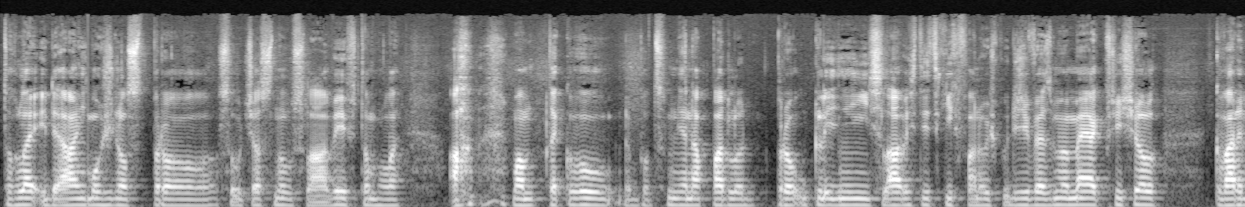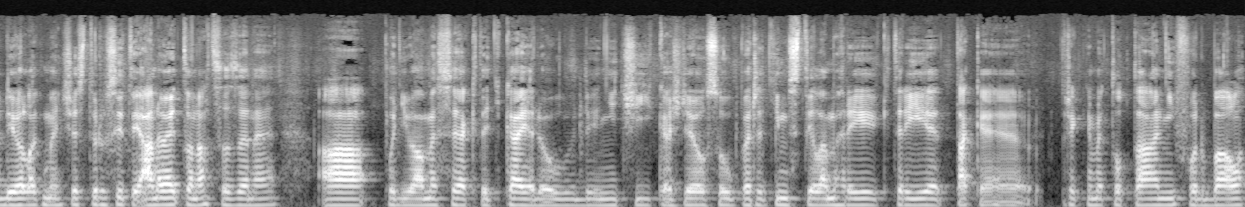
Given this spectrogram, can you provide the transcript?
Tohle je ideální možnost pro současnou slávy v tomhle. A mám takovou, nebo co mě napadlo pro uklidnění slavistických fanoušků, když vezmeme, jak přišel Guardiola k Manchesteru City, ano, je to nadsazené a podíváme se, jak teďka jedou, kdy ničí každého soupeře tím stylem hry, který je také, řekněme, totální fotbal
